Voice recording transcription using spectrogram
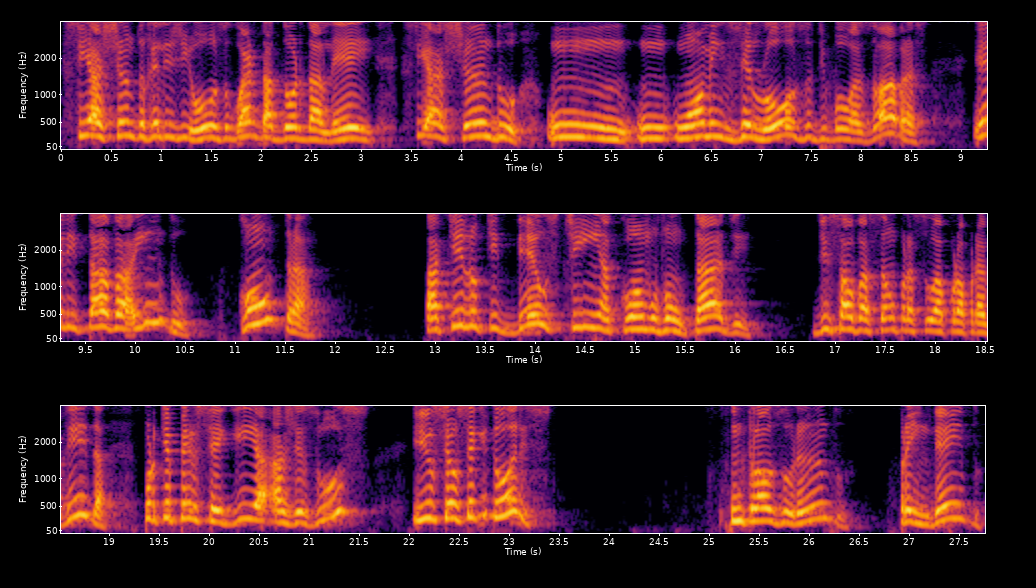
se achando religioso, guardador da lei, se achando um, um, um homem zeloso de boas obras, ele estava indo contra aquilo que Deus tinha como vontade de salvação para sua própria vida, porque perseguia a Jesus e os seus seguidores, enclausurando, prendendo,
